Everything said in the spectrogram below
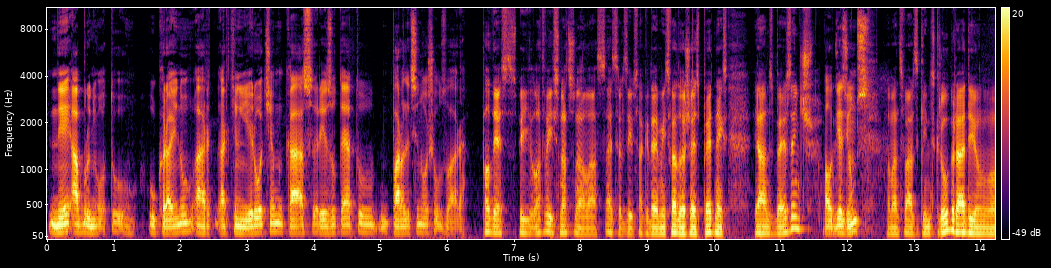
neapbruņotu Ukrainu ar, ar tiem ieročiem, kas rezultētu pārliecinoša uzvara. Paldies! Tas bija Latvijas Nacionālās aizsardzības akadēmijas vadošais pētnieks Jānis Bērziņš. Paldies jums! Mans vārds Gins Grūba radījumu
